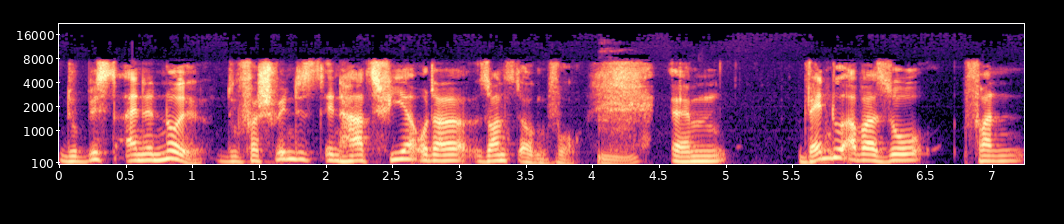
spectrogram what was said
Du bist eine Null. Du verschwindest in Hartz IV oder sonst irgendwo. Mhm. Ähm, wenn du aber so von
